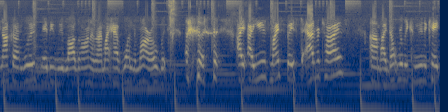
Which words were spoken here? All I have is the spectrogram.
Knock on wood, maybe we log on and I might have one tomorrow. But I, I use MySpace to advertise um, I don't really communicate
